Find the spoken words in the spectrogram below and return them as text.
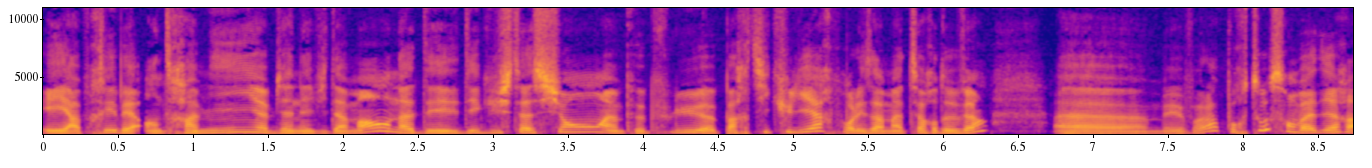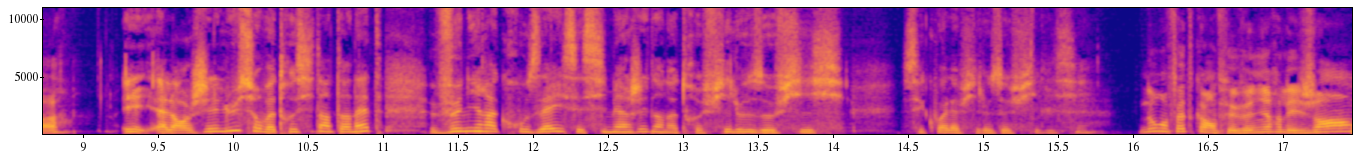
Et après, ben, entre amis, bien évidemment, on a des dégustations un peu plus particulières pour les amateurs de vin. Mais voilà, pour tous, on va dire. Et alors, j'ai lu sur votre site internet, venir à Crouseille, c'est s'immerger dans notre philosophie. C'est quoi la philosophie d'ici? Nous, en fait, quand on fait venir les gens,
